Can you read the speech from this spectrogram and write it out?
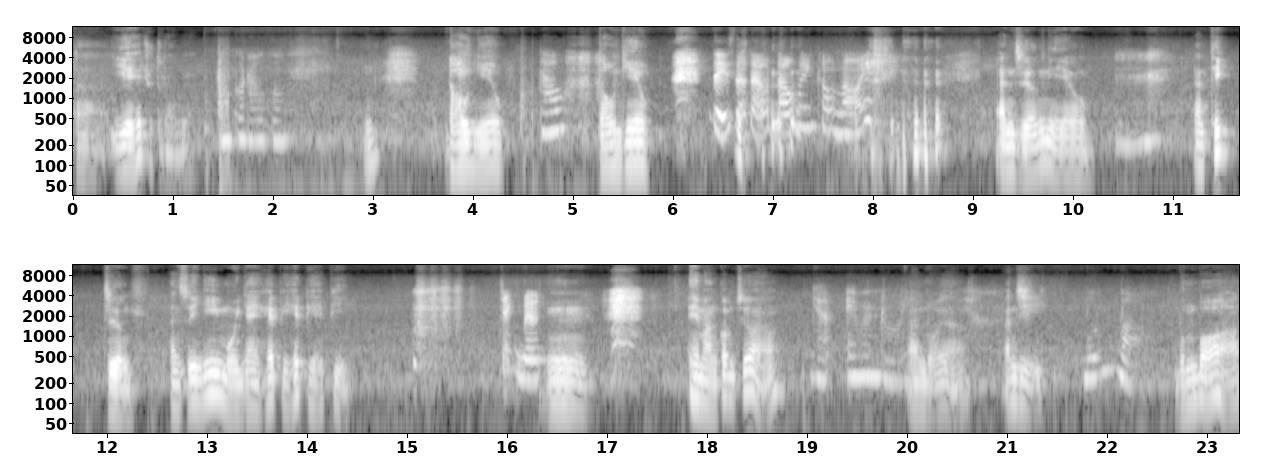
다 이해해 주더라고요. có đau không Đau nhiều, đau đau nhiều, tại sao đau đau anh không nói ăn dưỡng nhiều, à, ăn thích trường, ăn suy nghĩ mỗi ngày happy happy happy. chắc được Ừ. Em ăn cơm chưa hả? dạ em ăn rồi Ăn rồi hả? Ăn gì? bún bò Bún bò hả?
